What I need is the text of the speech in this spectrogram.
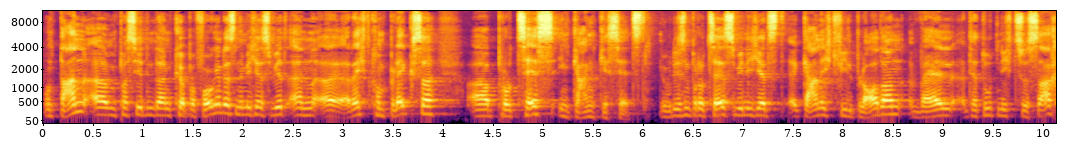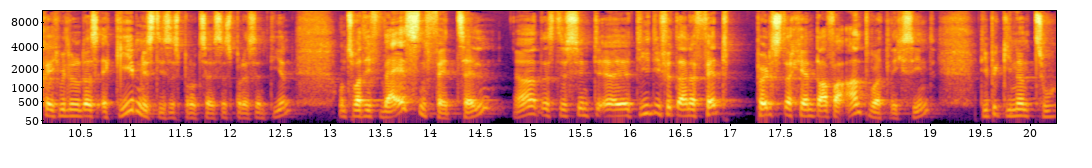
Und dann ähm, passiert in deinem Körper folgendes, nämlich es wird ein recht komplexer Prozess in Gang gesetzt. Über diesen Prozess will ich jetzt gar nicht viel plaudern, weil der tut nicht zur Sache. Ich will nur das Ergebnis dieses Prozesses präsentieren. Und zwar die weißen Fettzellen, ja, das, das sind die, die für deine Fettpölsterchen da verantwortlich sind, die beginnen zu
